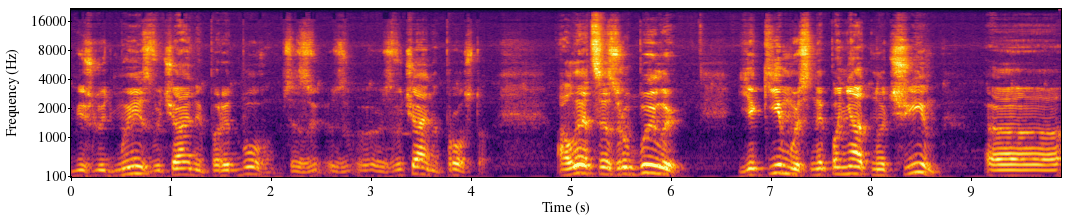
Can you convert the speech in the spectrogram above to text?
між людьми, звичайний перед Богом. Це зв- зв- звичайно просто. Але це зробили якимось непонятно чим, е,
